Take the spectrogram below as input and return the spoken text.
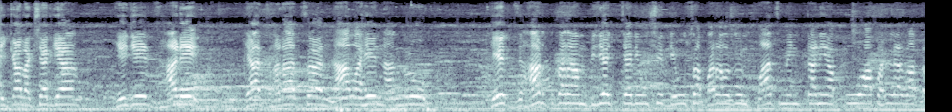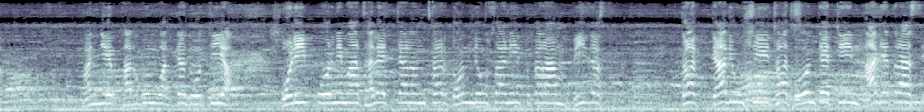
ऐका लक्षात घ्या. हे जे झाड आहे त्या झाडाचं नाव आहे नांद्रूप. हे झाड तुकाराम विजयच्या दिवशी दिवसा बारा पाच मिनिटांनी आपोआप हल्ल्या जातं. म्हणजे फाल्गुन वद्य द्वितीया होळी पौर्णिमा झाल्याच्यानंतर दोन दिवसांनी तुकाराम बीज असते. तर त्या दिवशी इथं दोन ते तीन नागयात्रा असते.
